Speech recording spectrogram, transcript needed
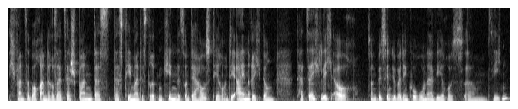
Ich fand es aber auch andererseits sehr spannend, dass das Thema des dritten Kindes und der Haustiere und die Einrichtung tatsächlich auch so ein bisschen über den Coronavirus ähm, siegen.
